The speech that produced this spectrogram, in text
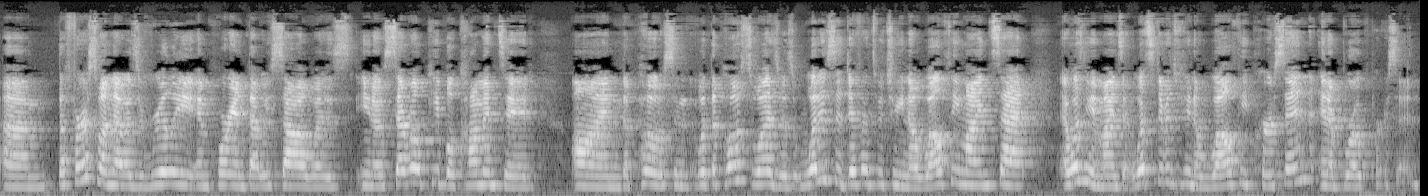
um, the first one that was really important that we saw was, you know, several people commented on the post, and what the post was was, what is the difference between a wealthy mindset? It wasn't even mindset. What's the difference between a wealthy person and a broke person?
